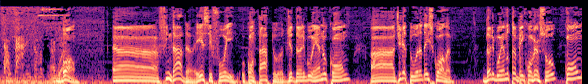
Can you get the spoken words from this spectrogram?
Então tá. Bom, ah, findada, esse foi o contato de Dani Bueno com a diretora da escola. Dani Bueno também conversou com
